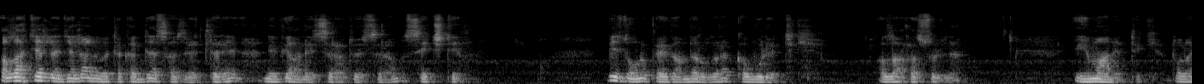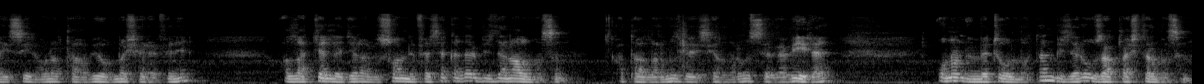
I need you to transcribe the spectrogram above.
Allah Celle Celaluhu ve Tekaddes Hazretleri Nebi Aleyhisselatü Vesselam'ı seçti. Biz de onu peygamber olarak kabul ettik. Allah Resulüne iman ettik. Dolayısıyla ona tabi olma şerefini Allah Celle Celaluhu son nefese kadar bizden almasın. Hatalarımız ve isyanlarımız sebebiyle onun ümmeti olmaktan bizleri uzaklaştırmasın.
